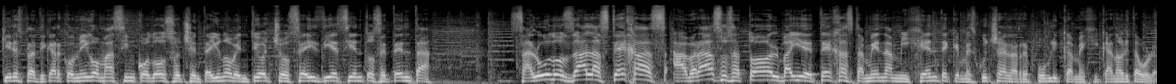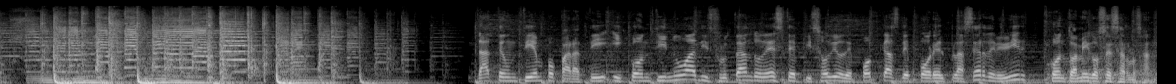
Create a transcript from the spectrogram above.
¿Quieres platicar conmigo? Más 52 81 28 610 170. Saludos, Dallas, Texas. Abrazos a todo el Valle de Texas, también a mi gente que me escucha en la República Mexicana. Ahorita volvemos. Date un tiempo para ti y continúa disfrutando de este episodio de podcast de Por el placer de vivir con tu amigo César Lozano.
